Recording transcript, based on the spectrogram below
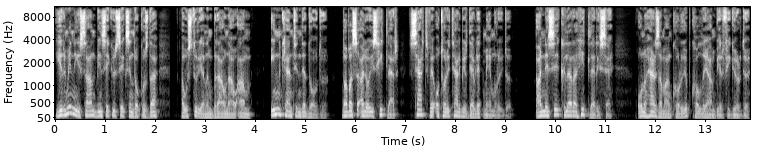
20 Nisan 1889'da Avusturya'nın Braunau am Inn kentinde doğdu. Babası Alois Hitler, sert ve otoriter bir devlet memuruydu. Annesi Clara Hitler ise onu her zaman koruyup kollayan bir figürdü.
